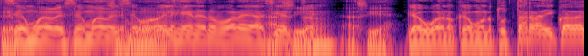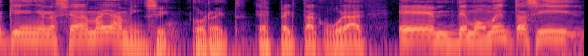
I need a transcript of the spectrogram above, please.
Se mueve, se mueve, se, Se mueve. mueve. el género por allá, Así ¿cierto? es, así es. Qué bueno, qué bueno. ¿Tú estás radicado aquí en la ciudad de Miami? Sí, correcto. Espectacular. Eh, de momento así,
